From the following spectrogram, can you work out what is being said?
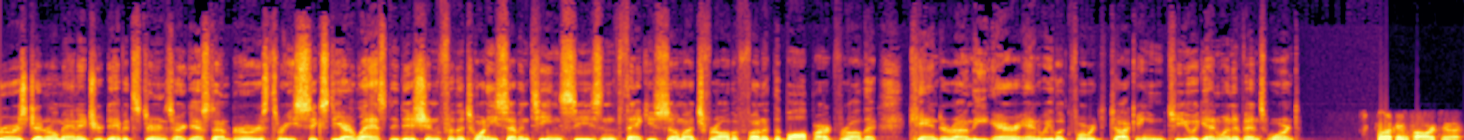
Brewers General Manager David Stearns, our guest on Brewers 360, our last edition for the 2017 season. Thank you so much for all the fun at the ballpark, for all the candor on the air, and we look forward to talking to you again when events warrant. Looking forward to it.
